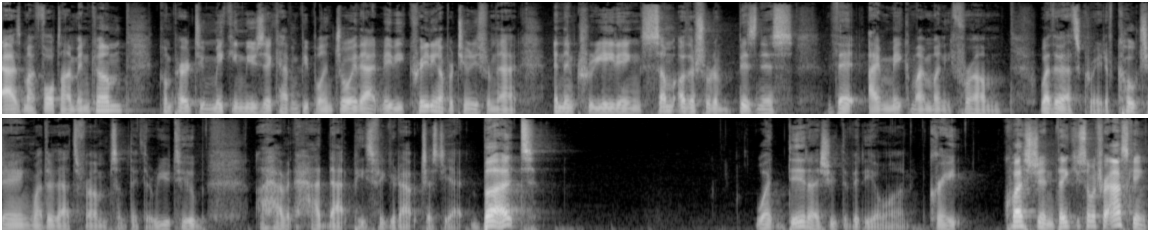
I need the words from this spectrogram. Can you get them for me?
as my full time income compared to making music, having people enjoy that, maybe creating opportunities from that, and then creating some other sort of business that I make my money from, whether that's creative coaching, whether that's from something through YouTube. I haven't had that piece figured out just yet. But what did I shoot the video on? Great question. Thank you so much for asking.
